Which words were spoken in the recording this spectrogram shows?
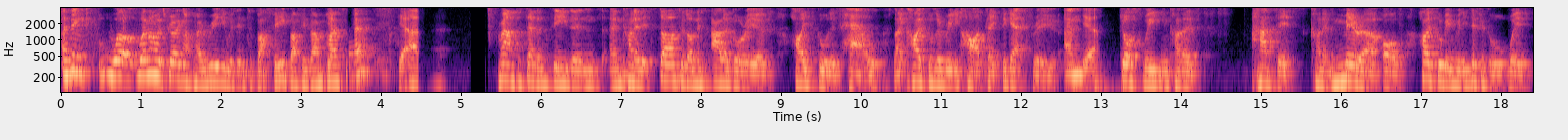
I think, well, when I was growing up, I really was into Buffy, Buffy Vampire Slayer. Yeah. Um, ran for seven seasons and kind of it started on this allegory of high school is hell like high school's a really hard place to get through and yeah. joss whedon kind of had this kind of mirror of high school being really difficult with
